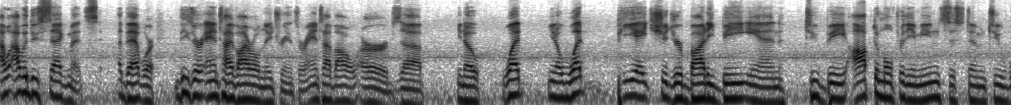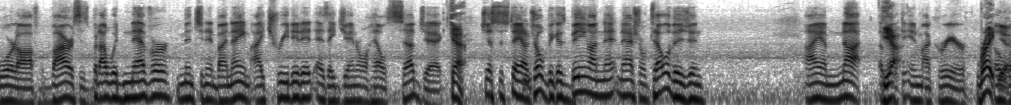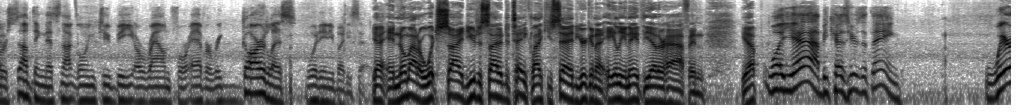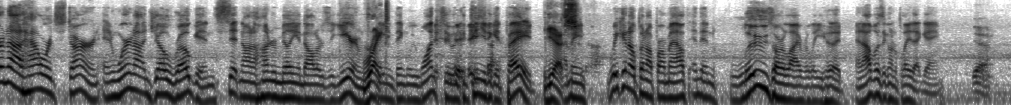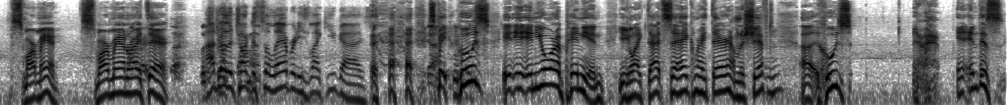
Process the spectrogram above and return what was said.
I would do segments that were these are antiviral nutrients or antiviral herbs. Uh, you know what you know what pH should your body be in to be optimal for the immune system to ward off viruses. But I would never mention it by name. I treated it as a general health subject yeah, just to stay out of trouble because being on na- national television, I am not about Yeah. to end my career Right. over Yeah. something that's not going to be around forever, regardless what anybody says. Yeah, and no matter which side you decided to take, like you said, you're going to alienate the other half. And yep, Well, yeah, because here's the thing. We're not Howard Stern and we're not Joe Rogan sitting on a hundred million dollars a year and Right. saying anything we want to and continue to get paid. Yes. I mean, we can open up our mouth and then lose our livelihood. And I wasn't going to play that game. Yeah. smart man, smart man, right there. Let's I'd rather talk down to celebrities like you guys. Who's, in, in in your opinion, you like that seg right there? I'm going to shift. Mm-hmm. Uh, who's, and, and this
